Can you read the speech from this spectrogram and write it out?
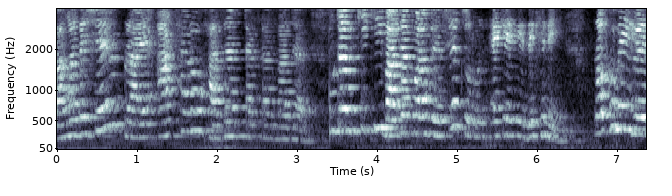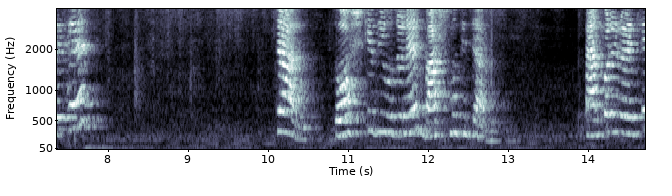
বাংলাদেশের প্রায় আঠারো হাজার টাকার বাজার। টোটাল কি কি বাজার করা হয়েছে, চলুন একে একে দেখে নেই। প্রথমেই রয়েছে চাল, দশ কেজি ওজনের বাসমতি চাল। তারপরে রয়েছে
